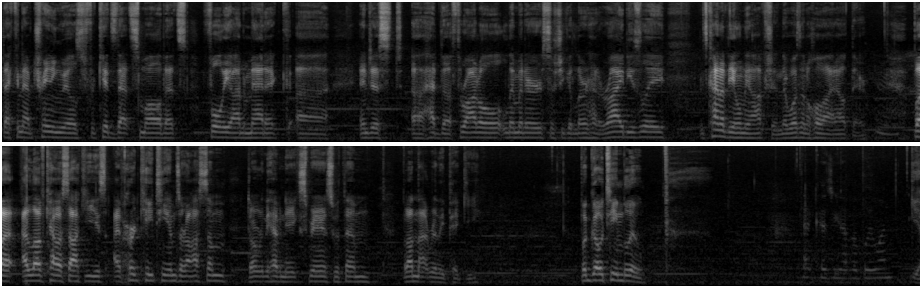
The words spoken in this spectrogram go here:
that can have training wheels for kids that small. That's fully automatic. Uh, and just uh, had the throttle limiter so she could learn how to ride easily. It's kind of the only option. There wasn't a whole lot out there. But I love Kawasaki's. I've heard KTM's are awesome. Don't really have any experience with them, but I'm not really picky. But go Team Blue. Is that because you have a blue one? Yeah.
